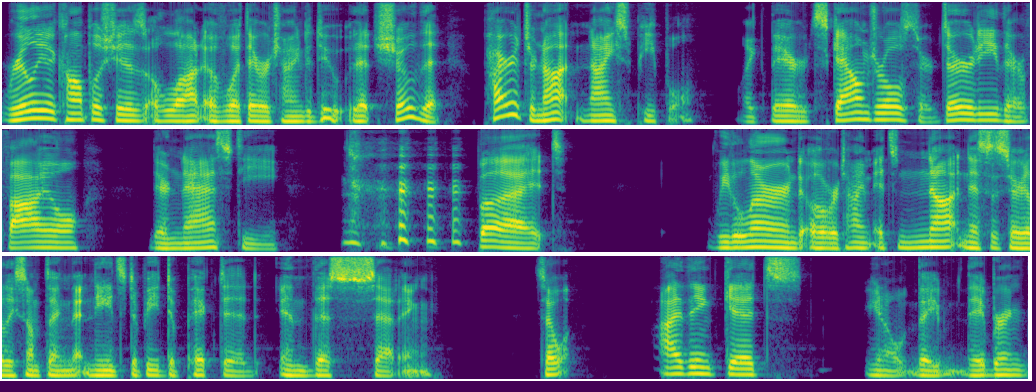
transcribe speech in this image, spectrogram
really accomplishes a lot of what they were trying to do that show that pirates are not nice people. Like they're scoundrels, they're dirty, they're vile, they're nasty. but we learned over time it's not necessarily something that needs to be depicted in this setting. So I think it's you know they they bring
